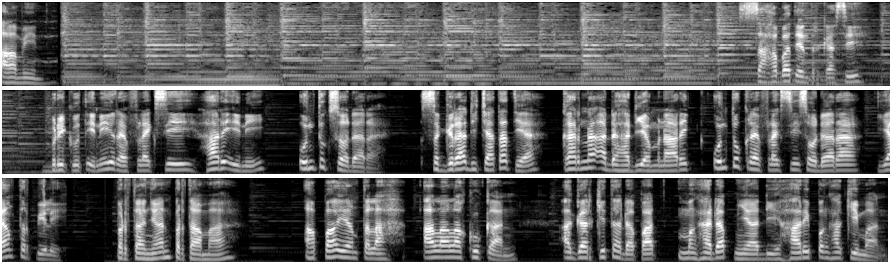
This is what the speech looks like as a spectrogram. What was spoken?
Amin. Sahabat yang terkasih, berikut ini refleksi hari ini untuk saudara. Segera dicatat ya, karena ada hadiah menarik untuk refleksi saudara yang terpilih. Pertanyaan pertama, apa yang telah Allah lakukan agar kita dapat menghadapnya di hari penghakiman?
